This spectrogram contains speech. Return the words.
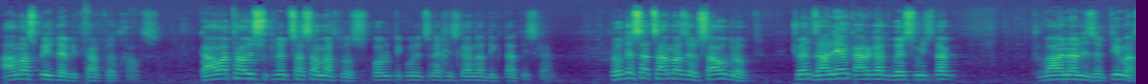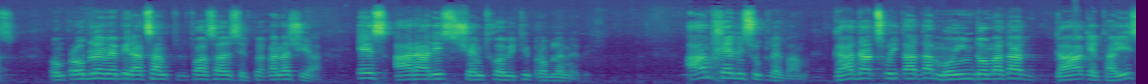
ამას პირდებით ქართულ ხალხს. გავათავისუფლებთ სასამართლოს პოლიტიკური წნეხისგან და დიქტატისგან. როდესაც ამაზე ვსაუბრობთ, ჩვენ ძალიან კარგად გვესმის და ვაანალიზებთ იმას, რომ პრობლემები რაც ამ თვალსაზრისით ქვეყანაშია, ეს არ არის შემთხვევითი პრობლემები. ამ ხელისუფლებამ გადაწყვიტა და მოინდომა და გააკეთა ის,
